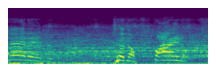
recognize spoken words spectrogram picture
headed to the finals.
